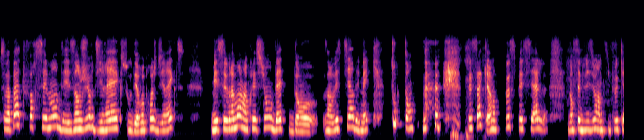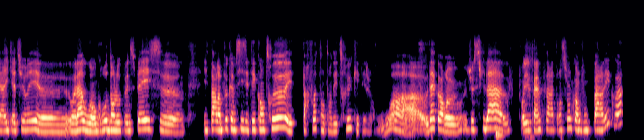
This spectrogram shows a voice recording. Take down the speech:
ça va pas être forcément des injures directes ou des reproches directs, mais c'est vraiment l'impression d'être dans un vestiaire des mecs tout le temps. c'est ça qui est un peu spécial dans cette vision un petit peu caricaturée, euh, voilà, où en gros dans l'open space, euh, ils parlent un peu comme s'ils étaient qu'entre eux, et parfois tu entends des trucs et t'es genre waouh, d'accord, euh, je suis là, vous pourriez quand même faire attention quand vous parlez, quoi.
